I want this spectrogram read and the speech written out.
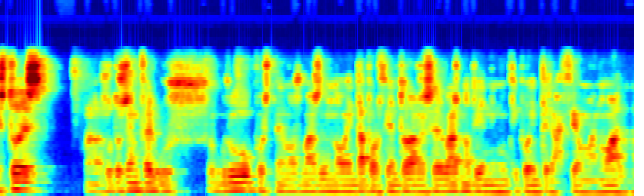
Esto es nosotros en Fergus Group pues tenemos más de un 90% de las reservas no tienen ningún tipo de interacción manual.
